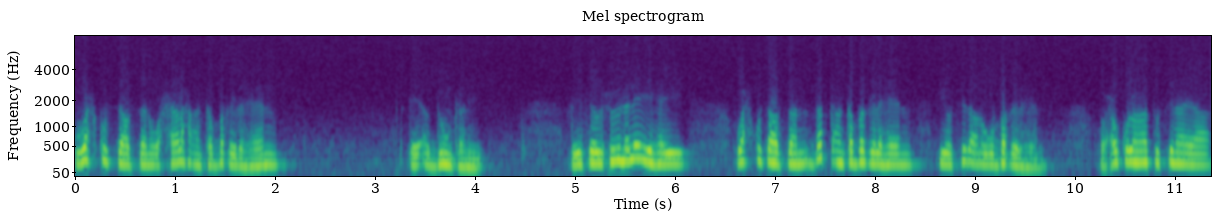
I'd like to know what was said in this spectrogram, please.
wax ku saabsan waxyaalaha aan ka baqi lahayn ee adduunkani. Ciise wuxuuna leeyahay wax ku saabsan dadka aan ka baqi lahayn iyo sida aan ugu baqi lahayn. Waxuu kulana tusinayaa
